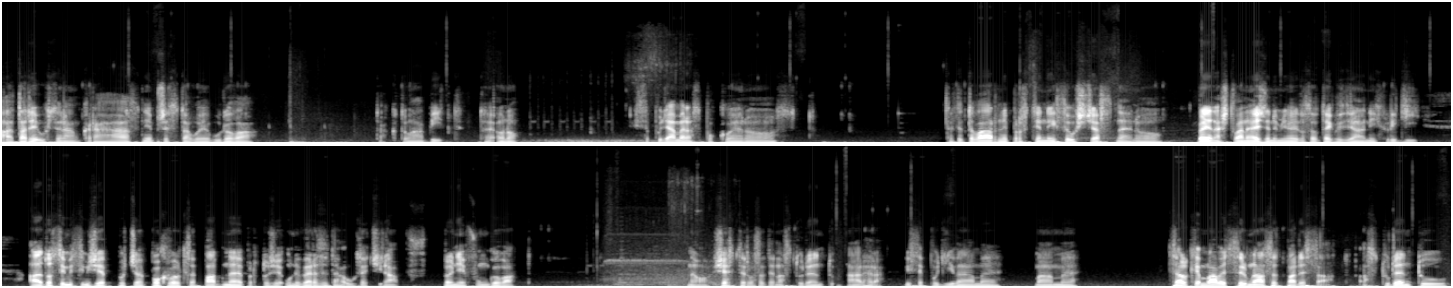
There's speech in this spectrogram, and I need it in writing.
A tady už se nám krásně představuje budova. Tak to má být. To je ono. Když se podíváme na spokojenost, tak ty továrny prostě nejsou šťastné, no. Byly naštvané, že neměli dostatek vzdělaných lidí. Ale to si myslím, že po chvilce padne, protože univerzita už začíná plně fungovat. No, 621 studentů, nádhera. Když se podíváme, máme celkem lavic 1750 a studentů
